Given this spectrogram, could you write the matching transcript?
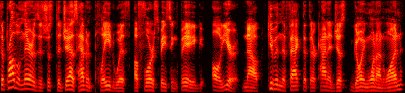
the problem there is it's just the Jazz haven't played with a floor spacing big all year. Now, given the fact that they're kind of just going one on one,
